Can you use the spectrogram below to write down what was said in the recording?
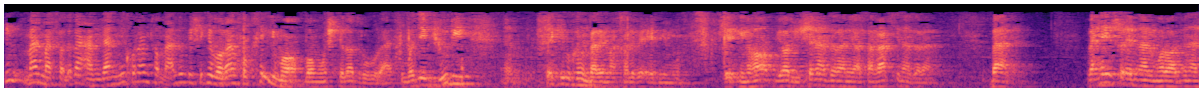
این من مطالب عمدن می‌کنم تا معلوم بشه که واقعا خب خیلی ما با مشکلات رو هستیم. باید یک جوری فکر می‌کنیم برای مطالب علمیمون که اینها یا ریشه ندارن یا اصلا رفتی ندارن. بله. و حیث ان المراد من از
